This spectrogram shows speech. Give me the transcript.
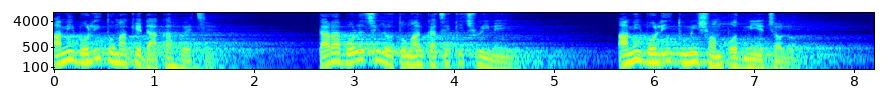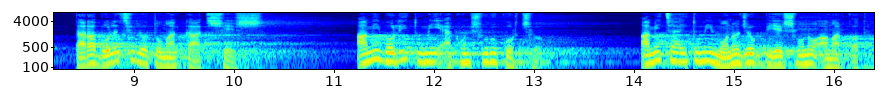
আমি বলি, তোমাকে ডাকা হয়েছে। তারা বলেছিল, তোমার কাছে কিছুই নেই। আমি বলি, তুমি সম্পদ নিয়ে চলো। তারা বলেছিল, তোমার কাজ শেষ। আমি বলি, তুমি এখন শুরু করছ। আমি চাই, তুমি মনোযোগ দিয়ে শোনো আমার কথা।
